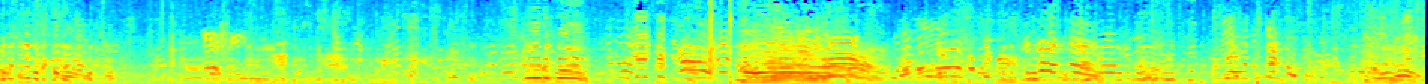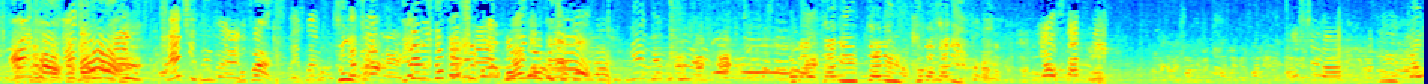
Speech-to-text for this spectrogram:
Dawaj, dawaj Bartek, dawaj! Pomagaj stąd! nimi! Kuba za nich! Ja ostatni! Ola. Kostrzyla! No ja!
